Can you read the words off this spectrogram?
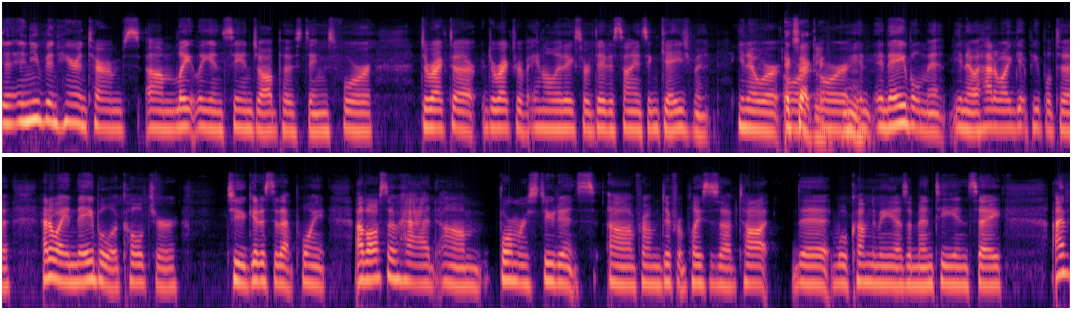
and you've been hearing terms um, lately and seeing job postings for director director of analytics or data science engagement. You know, or or, Exactly. or en- enablement. You know, how do I get people to? How do I enable a culture? To get us to that point, I've also had um, former students uh, from different places I've taught that will come to me as a mentee and say, "I've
